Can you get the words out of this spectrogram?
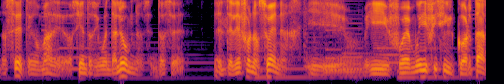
no sé, tengo más de 250 alumnos, entonces el teléfono suena y, fue muy difícil cortar.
